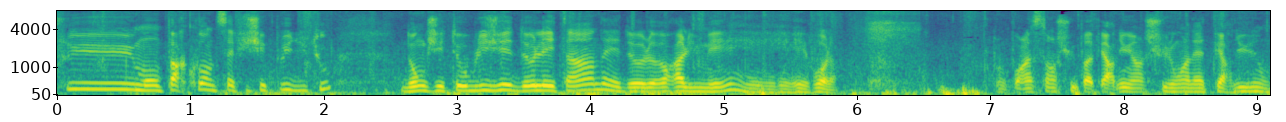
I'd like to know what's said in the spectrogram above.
plus mon parcours ne s'affichait plus du tout. Donc j'étais obligé de l'éteindre et de le rallumer et voilà. Donc pour l'instant je suis pas perdu, hein, je suis loin d'être perdu, donc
